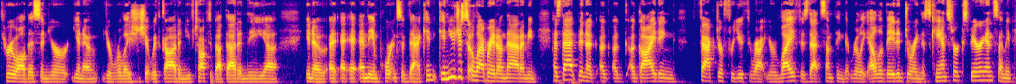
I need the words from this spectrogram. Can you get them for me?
through all this and your you know your relationship with God. And you've talked about that and the uh, you know a, a, and the importance of that. Can can you just elaborate on that? I mean, has that been a, a, a guiding factor for you throughout your life? Is that something that really elevated during this cancer experience? I mean,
